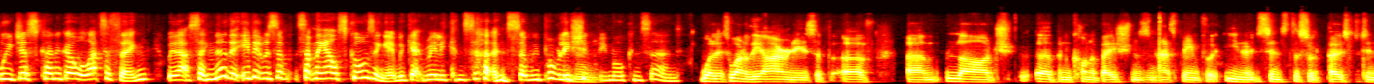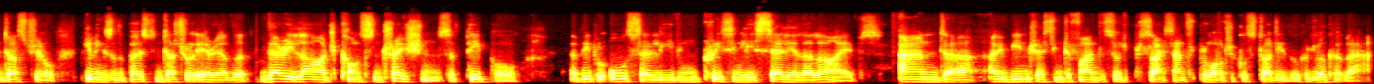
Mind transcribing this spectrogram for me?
we just kind of go, well, that's a thing, without saying no. That if it was something else causing it, we'd get really concerned. So we probably mm. should be more concerned. Well, it's one of the ironies of, of um, large urban conurbations and has been for you know since the sort of post-industrial beginnings of the post-industrial era that very large concentrations of people uh, people also lead increasingly cellular lives and uh, I mean, it'd be interesting to find the sort of precise anthropological study that could look at that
